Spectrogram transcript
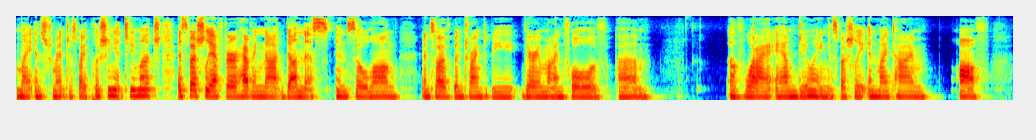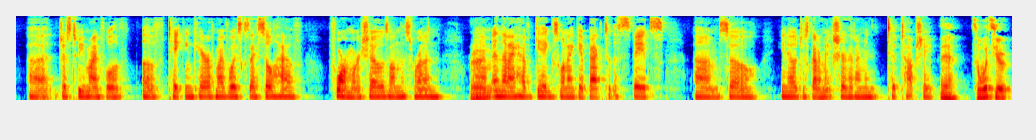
my instrument just by pushing it too much, especially after having not done this in so long. And so I've been trying to be very mindful of um, of what I am doing, especially in my time off, uh, just to be mindful of of taking care of my voice because I still have four more shows on this run, um, and then I have gigs when I get back to the states. Um, so you know, just got to make sure that I'm in tip top shape. yeah. So, what's your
